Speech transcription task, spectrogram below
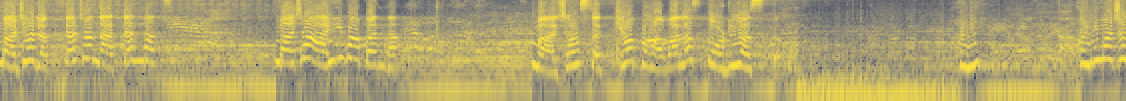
माझ्या रक्ताच्या नात्यांनाच माझ्या आई बाबांना माझ्या सख्या भावालाच तोडलं असतं. आणि आणि माझ्या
